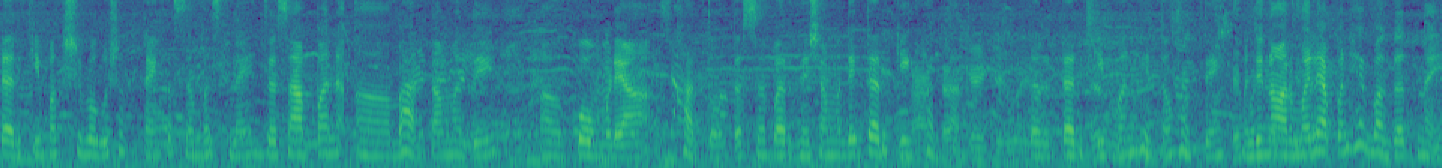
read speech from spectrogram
टर्की पक्षी बघू शकताय कसं बसलं आहे जसं आपण भारतामध्ये कोंबड्या खातो तसं परदेशामध्ये टर्की खातात. तर टर्की पण इथं होते. म्हणजे नॉर्मली आपण हे बघत नाही.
